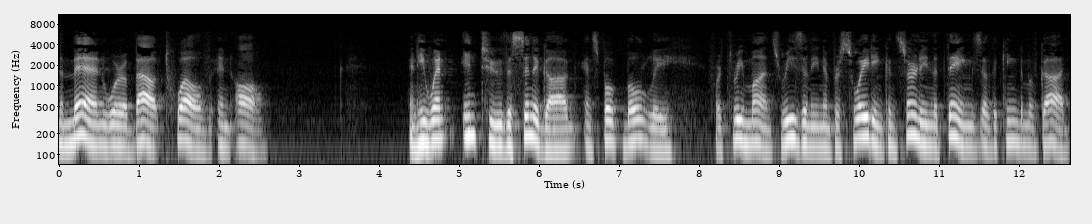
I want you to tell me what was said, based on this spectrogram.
the men were about twelve in all. And he went into the synagogue and spoke boldly for three months, reasoning and persuading concerning the things of the kingdom of God.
